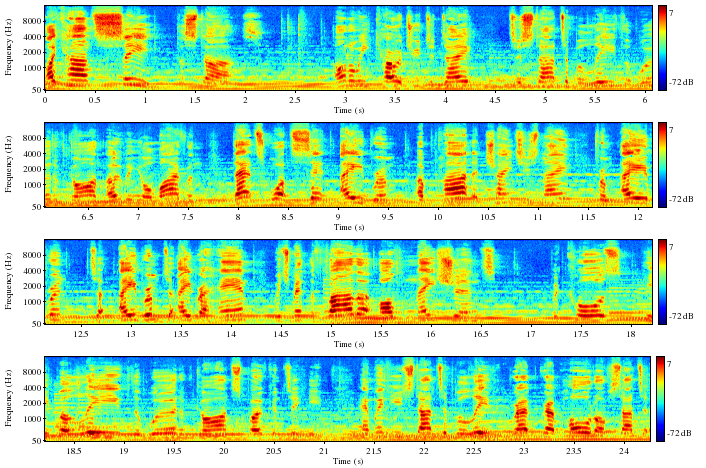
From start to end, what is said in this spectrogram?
I can't see the stars. I want to encourage you today to start to believe the word of God over your life. And that's what set Abram apart. It changed his name from Abram to Abram to Abraham, which meant the father of nations, because he believed the word of God spoken to him. And when you start to believe and grab, grab hold of, start to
